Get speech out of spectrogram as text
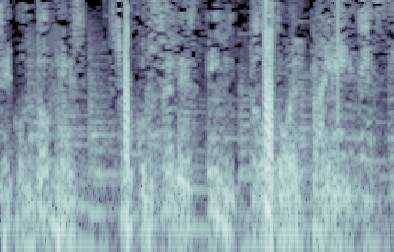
segundones, sucursales en todo el país.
